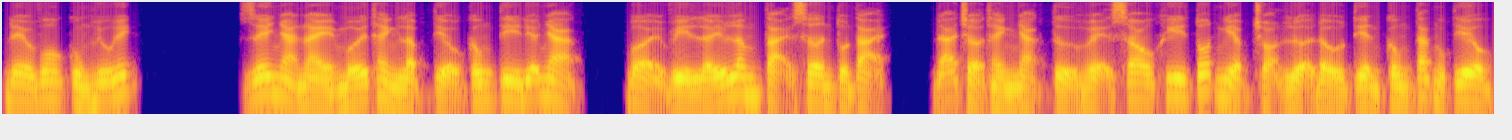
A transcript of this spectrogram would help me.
đều vô cùng hữu ích. Dê nhà này mới thành lập tiểu công ty đĩa nhạc, bởi vì lấy lâm tại sơn tồn tại, đã trở thành nhạc tử huệ sau khi tốt nghiệp chọn lựa đầu tiên công tác mục tiêu.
